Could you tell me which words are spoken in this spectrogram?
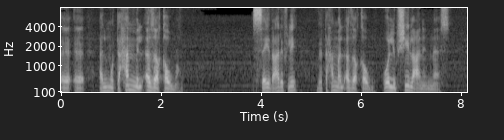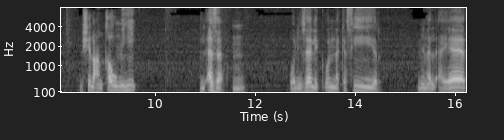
آه، آه، المتحمل أذى قومه. السيد عارف ليه؟ بيتحمل أذى قومه. هو اللي بيشيل عن الناس بيشيل عن قومه الأذى. مم. ولذلك قلنا كثير من الآيات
